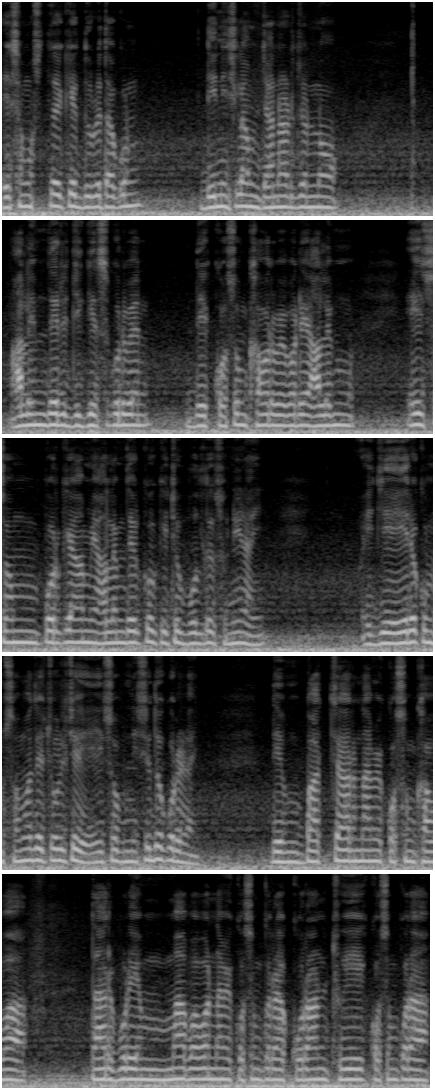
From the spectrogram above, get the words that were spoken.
এই সমস্ত থেকে দূরে থাকুন। দিন ইসলাম জানার জন্য আলিমদের জিজ্ঞেস করবেন। যে কসম খাওয়ার ব্যাপারে আলেম এই সম্পর্কে আমি আলেমদেরকেও কিছু বলতে শুনি নাই। এই যে এরকম সমাজে চলছে এইসব নিষিদ্ধ করে নাই। যে বাচ্চার নামে কসম খাওয়া, তারপরে মা বাবার নামে কসম করা, কোরআন ছুঁয়ে কসম করা,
